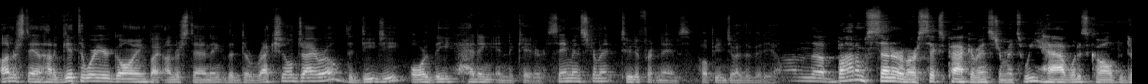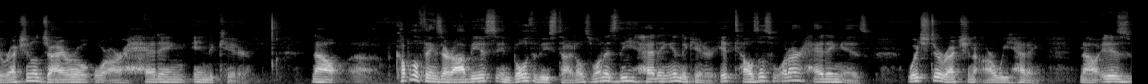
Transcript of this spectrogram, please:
understand how to get to where you're going by understanding the directional gyro, the DG, or the heading indicator. Same instrument, two different names. Hope you enjoy the video. On the bottom center of our six pack of instruments, we have what is called the directional gyro or our heading indicator. Now, uh, a couple of things are obvious in both of these titles. One is the heading indicator. It tells us what our heading is. Which direction are we heading? Now, it is,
